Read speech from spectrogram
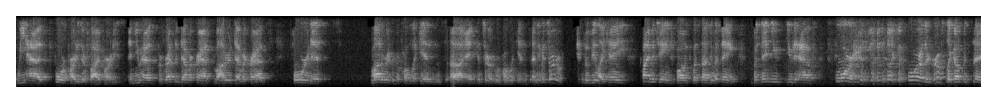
we had four parties or five parties, and you had progressive Democrats, moderate Democrats, forwardists, moderate Republicans, uh, and conservative Republicans. And the conservative Republicans would be like, hey, climate change, bunk, let's not do a thing but then you, you'd have four, like the four other groups look up and say,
